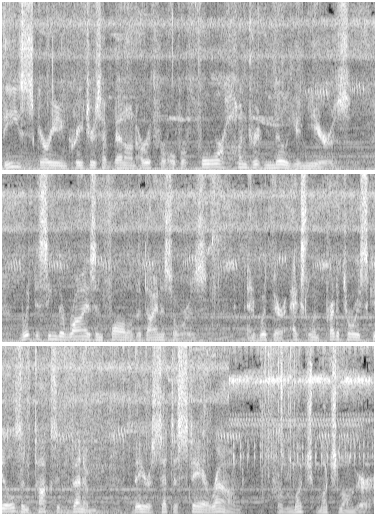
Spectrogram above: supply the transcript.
These scurrying creatures have been on Earth for over 400 million years, witnessing the rise and fall of the dinosaurs. And with their excellent predatory skills and toxic venom, they are set to stay around for much, much longer.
